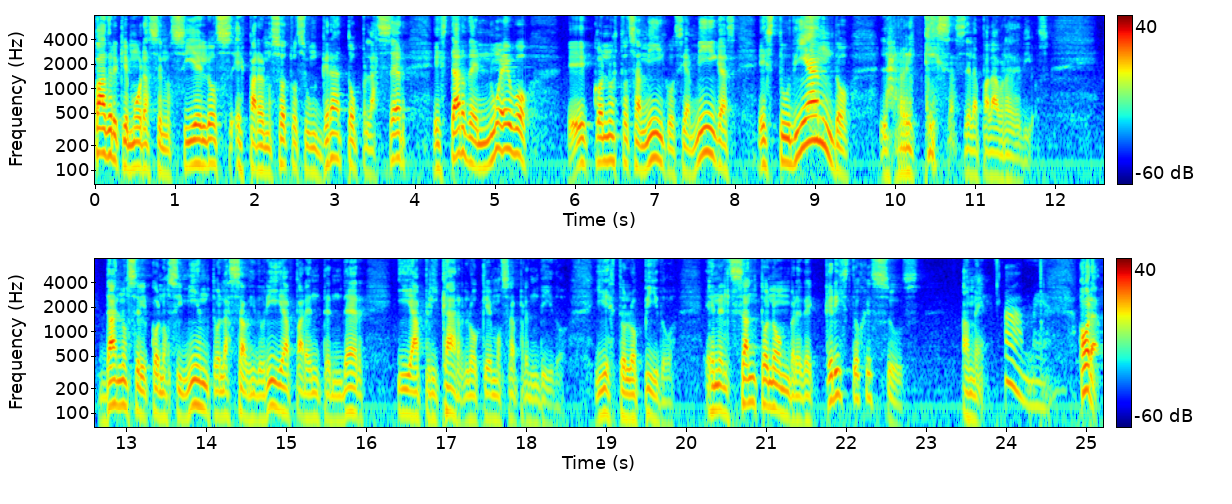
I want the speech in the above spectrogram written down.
Padre que moras en los cielos, es para nosotros un grato placer estar de nuevo eh, con nuestros amigos y amigas, estudiando las riquezas de la palabra de Dios. Danos el conocimiento, la sabiduría para entender y aplicar lo que hemos aprendido. Y esto lo pido en el santo nombre de Cristo Jesús. Amén. Amén. Ahora,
